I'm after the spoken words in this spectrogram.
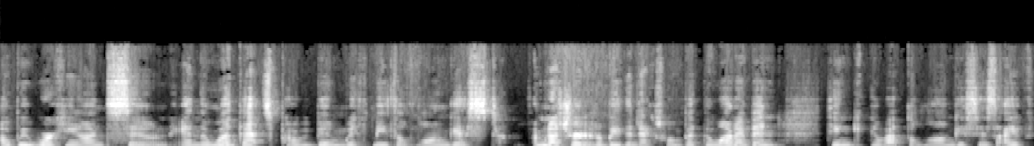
I'll be working on soon. And the one that's probably been with me the longest, I'm not sure it'll be the next one, but the one I've been thinking about the longest is I've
